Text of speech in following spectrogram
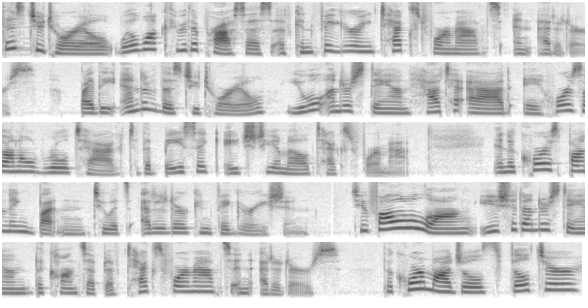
this tutorial, we'll walk through the process of configuring text formats and editors. By the end of this tutorial, you will understand how to add a horizontal rule tag to the basic HTML text format and a corresponding button to its editor configuration. To follow along, you should understand the concept of text formats and editors. The core modules Filter,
